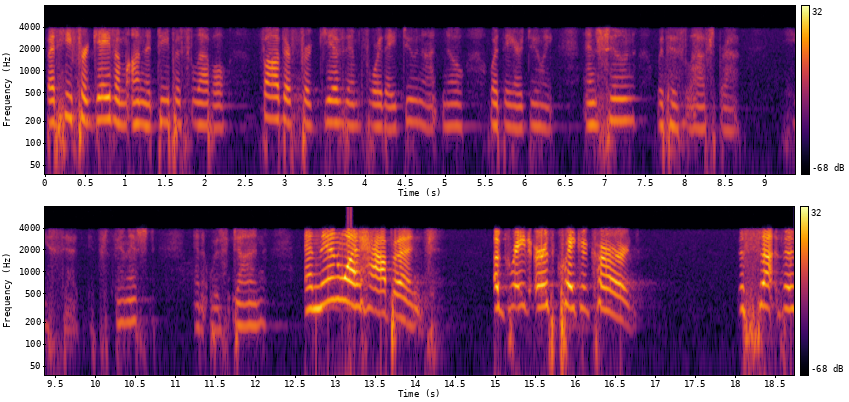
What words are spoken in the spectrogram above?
but he forgave him on the deepest level. Father, forgive them, for they do not know what they are doing. And soon, with his last breath, he said, It's finished, and it was done. And then what happened? A great earthquake occurred. The, sun, the,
